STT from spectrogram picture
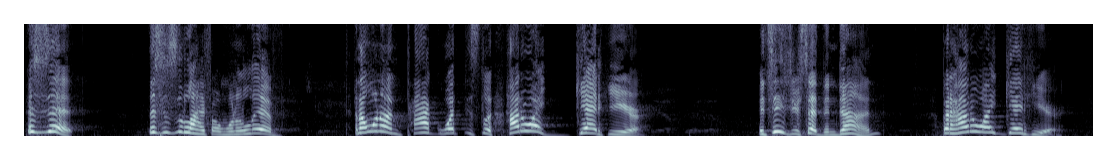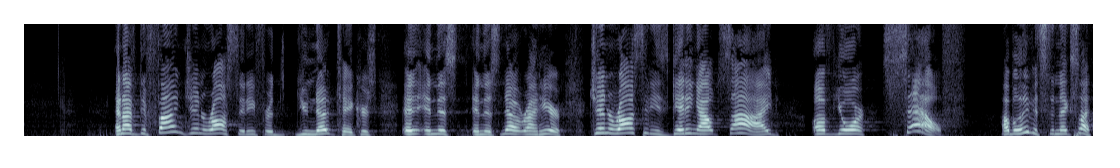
This is it. This is the life I want to live. And I want to unpack what this looks. How do I get here? It's easier said than done. But how do I get here? And I've defined generosity for you note takers in, in, this, in this note right here. Generosity is getting outside of yourself. I believe it's the next slide.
